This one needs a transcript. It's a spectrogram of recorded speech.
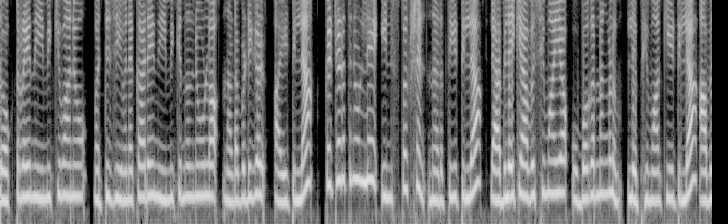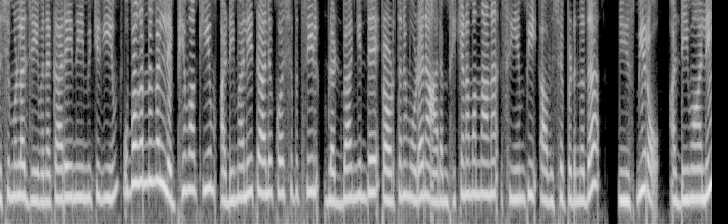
ഡോക്ടറെ നിയമിക്കുവാനോ മറ്റു ജീവനക്കാരെ നിയമിക്കുന്നതിനുള്ള നടപടികൾ ആയിട്ടില്ല. കെട്ടിടത്തിനുള്ളിലെ ഇൻസ്പെക്ഷൻ നടത്തിയിട്ടില്ല. ലാബിലേക്ക് ആവശ്യമായ ഉപകരണങ്ങളും ലഭ്യമാക്കിയിട്ടില്ല. ആവശ്യമുള്ള ജീവനക്കാരെ നിയമിക്കുകയും ഉപകരണങ്ങൾ ലഭ്യമാക്കിയും അടിമാലി താലൂക്ക് ആശുപത്രിയിൽ ബ്ലഡ് ബാങ്കിന്റെ പ്രവർത്തനം ഉടൻ ആരംഭിക്കണമെന്നാണ് സി ആവശ്യപ്പെടുന്നത്. News bureau Adimali.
